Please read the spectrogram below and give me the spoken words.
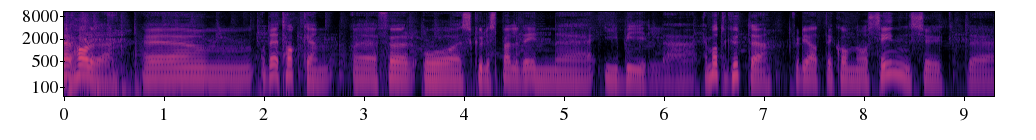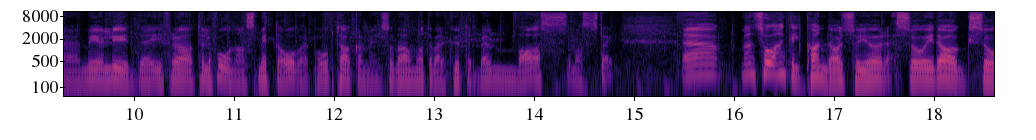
Der har du det. Um, og det er takken uh, for å skulle spille det inn uh, i bil. Jeg måtte kutte fordi at det kom noe sinnssykt mye lyd fra telefonene smitta over på opptakeren min, så da måtte jeg bare kutte. Det ble masse, masse støy. men så enkelt kan det altså gjøres. Så i dag så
